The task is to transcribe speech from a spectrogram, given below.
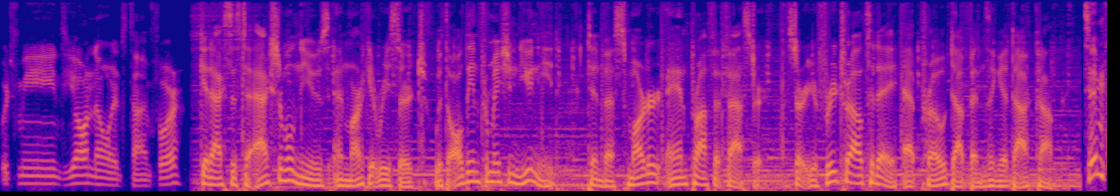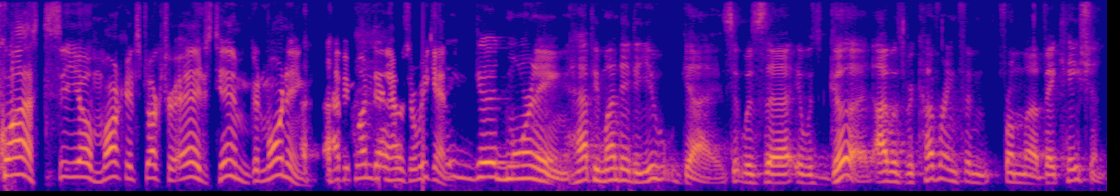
which means you all know what it's time for. Get access to actionable news and market research with all the information you need to invest smarter and profit faster. Start your free trial today at pro.benzinga.com. Tim Quast, CEO of Market Structure Edge. Tim, good morning. Happy Monday. How was your weekend? Good morning. Happy Monday to you guys. It was uh, it was good. I was recovering from from a vacation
